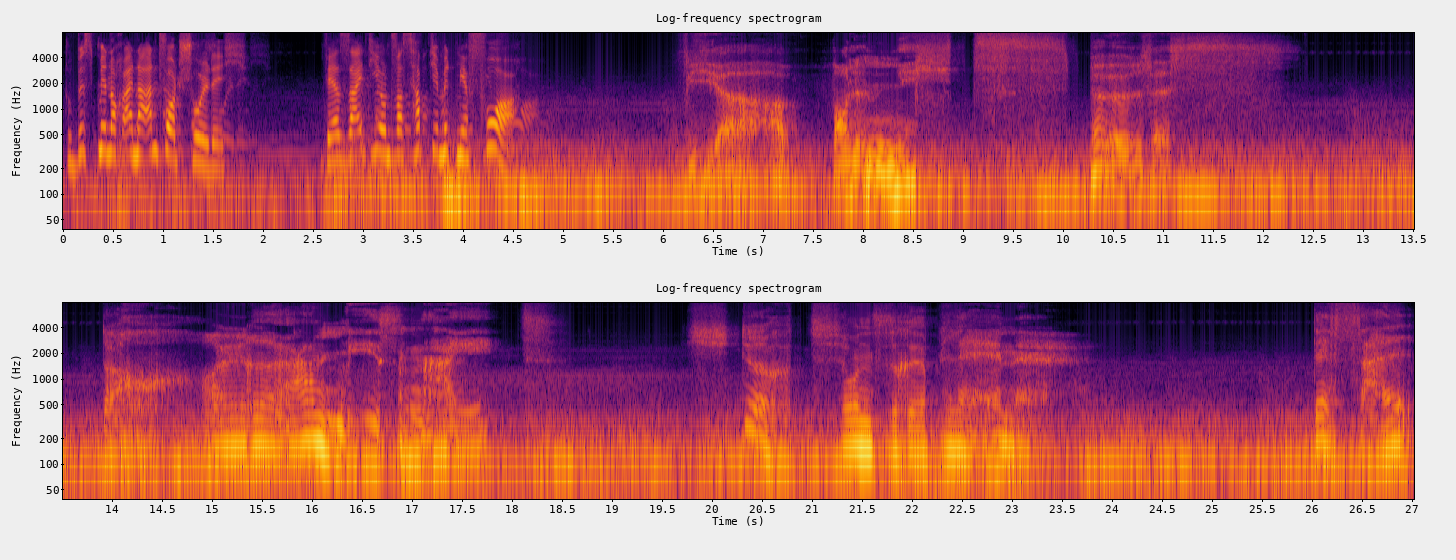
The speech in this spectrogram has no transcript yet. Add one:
Du bist mir noch eine Antwort schuldig. Wer seid ihr und was habt ihr mit mir vor? Wir wollen nichts Böses. Doch eure Anwesenheit stört unsere Pläne. Deshalb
